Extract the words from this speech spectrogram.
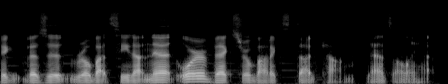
visit robotc.net or vexrobotics.com. That's all I have.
